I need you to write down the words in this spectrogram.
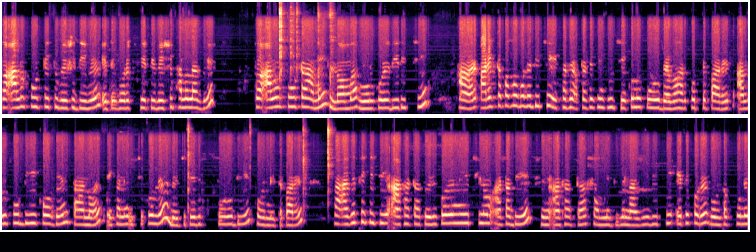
তো আলুর পুরটা একটু বেশি দিবেন, এতে করে খেতে বেশি ভালো লাগবে। তো আলুর পুরটা আমি লম্বা রোল করে দিয়ে দিচ্ছি। আর আরেকটা কথা বলে দিচ্ছি, এখানে আপনারা কিন্তু যে কোনো পুরো ব্যবহার করতে পারেন। আলু পুর দিয়ে করবেন তা নয়, এখানে ইচ্ছে করলে ভেজিটেবল পুরো দিয়ে করে নিতে পারেন। আগে থেকে যে আঠাটা তৈরি করে নিয়েছিলাম, আটা দিয়ে সেই আঠাটা সামনের দিকে লাগিয়ে দিচ্ছি, এতে করে রোলটা ফুলে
